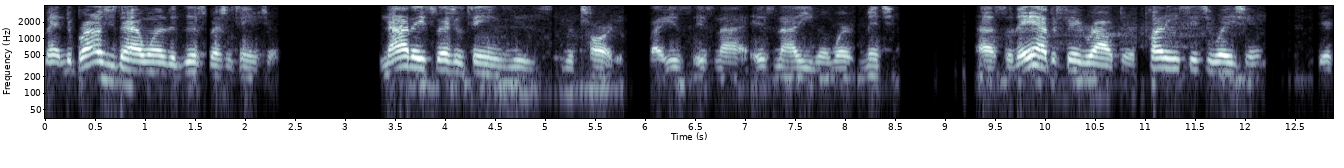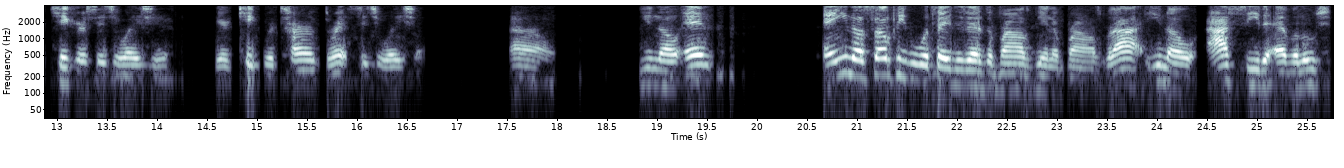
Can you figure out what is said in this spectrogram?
Man, the Browns used to have one of the good special teams. Nowadays, special teams is retarded. Like it's it's not it's not even worth mentioning. Uh, so they have to figure out their punting situation, their kicker situation, their kick return threat situation. Um, you know, and and you know, some people would take this as the Browns being the Browns, but I, you know, I see the evolution.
